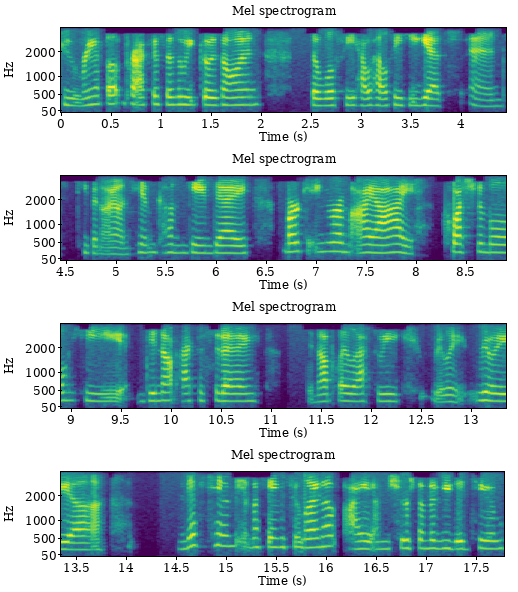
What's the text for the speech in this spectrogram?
to ramp up practice as the week goes on. So we'll see how healthy he gets and keep an eye on him come game day. Mark Ingram, II, questionable. He did not practice today, did not play last week. Really, really uh, missed him in my fantasy lineup. I am sure some of you did too.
